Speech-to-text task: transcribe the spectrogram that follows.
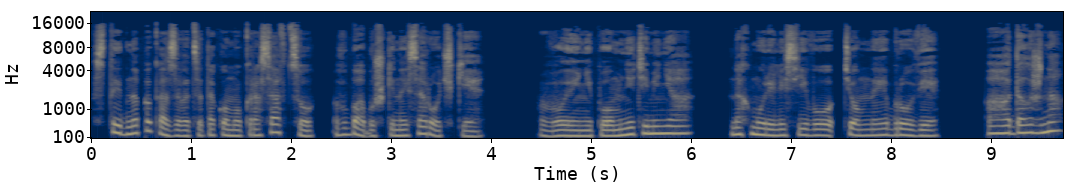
Стыдно показываться такому красавцу в бабушкиной сорочке. «Вы не помните меня?» Нахмурились его темные брови. «А должна?»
